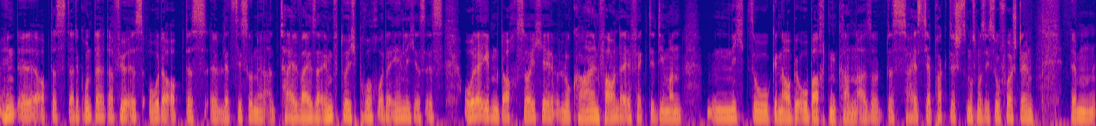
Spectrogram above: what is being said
hin, äh, ob das da der Grund da, dafür ist oder ob das äh, letztlich so eine teilweiser Impfdurchbruch oder ähnliches ist oder eben doch solche lokalen Founder-Effekte, die man nicht so genau beobachten kann. Also das heißt ja praktisch, das muss man sich so vorstellen, ähm,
